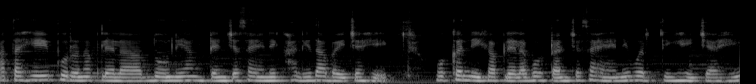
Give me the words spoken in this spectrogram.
आता हे पुरण आपल्याला दोन्ही अंगठ्यांच्या सहाय्याने खाली दाबायचे आहे व कणिक आपल्याला बोटांच्या सहाय्याने वरती घ्यायचे आहे.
